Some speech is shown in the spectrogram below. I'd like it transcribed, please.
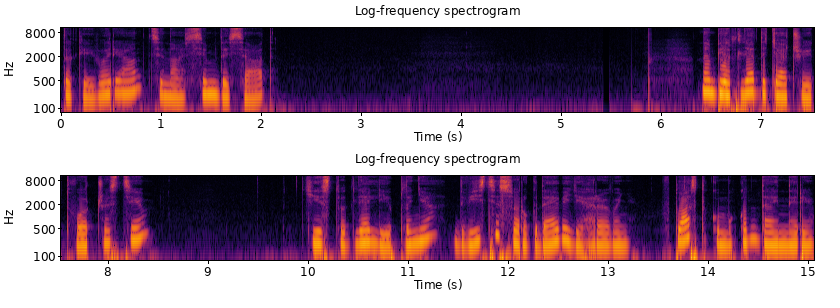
Такий варіант, ціна 70. Набір для дитячої творчості. Тісто для ліплення 249 гривень в пластиковому контейнері.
